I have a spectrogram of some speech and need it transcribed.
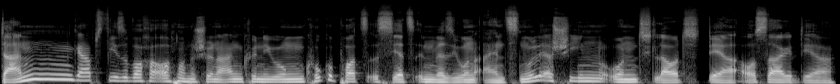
Dann gab es diese Woche auch noch eine schöne Ankündigung. CocoaPods ist jetzt in Version 1.0 erschienen und laut der Aussage der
